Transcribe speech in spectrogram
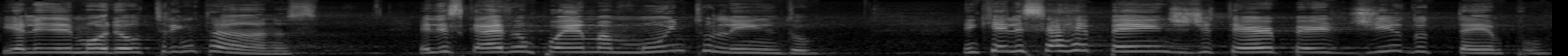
E ele demorou 30 anos. Ele escreve um poema muito lindo, em que ele se arrepende de ter perdido tempo,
